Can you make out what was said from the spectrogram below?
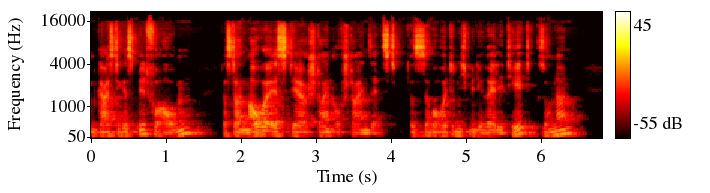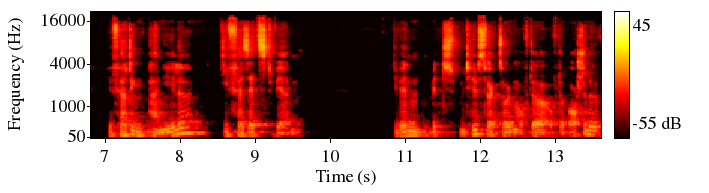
ein geistiges Bild vor Augen, dass da ein Maurer ist, der Stein auf Stein setzt. Das ist aber heute nicht mehr die Realität, sondern wir fertigen Paneele, die versetzt werden. Die werden mit, mit Hilfswerkzeugen auf der, auf der Baustelle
